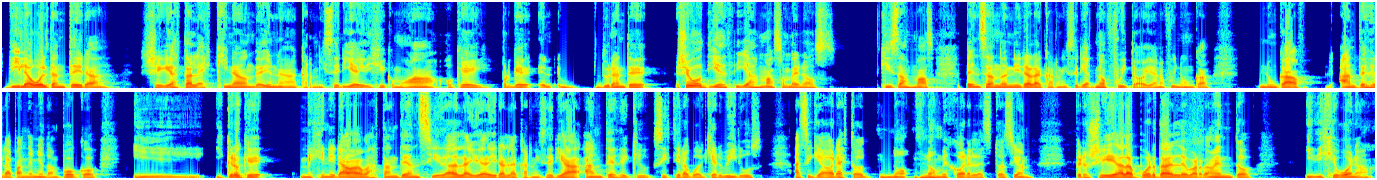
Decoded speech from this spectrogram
di la vuelta entera, llegué hasta la esquina donde hay una carnicería y dije como, ah, ok, porque durante, llevo 10 días más o menos, quizás más, pensando en ir a la carnicería. No fui todavía, no fui nunca, nunca antes de la pandemia tampoco. Y, creo que me generaba bastante ansiedad la idea de ir a la carnicería antes de que existiera cualquier virus, así que ahora esto no, no mejora la situación, pero llegué a la puerta del departamento y dije, bueno,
